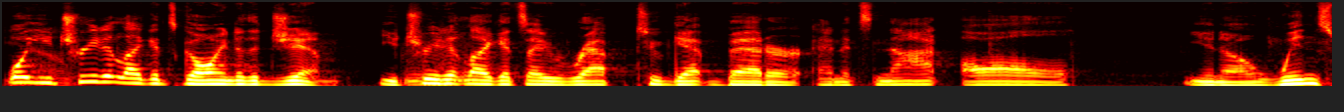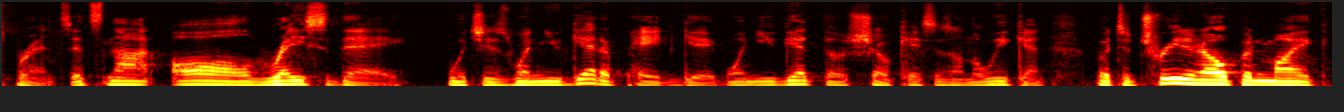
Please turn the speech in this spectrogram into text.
Well, you know? Mm-hmm. treat it like it's going to the gym. You treat it like it's a rep to get better, and it's not all, you know, wind sprints. It's not all race day, which is when you get a paid gig, when you get those showcases on the weekend. But to treat an open mic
